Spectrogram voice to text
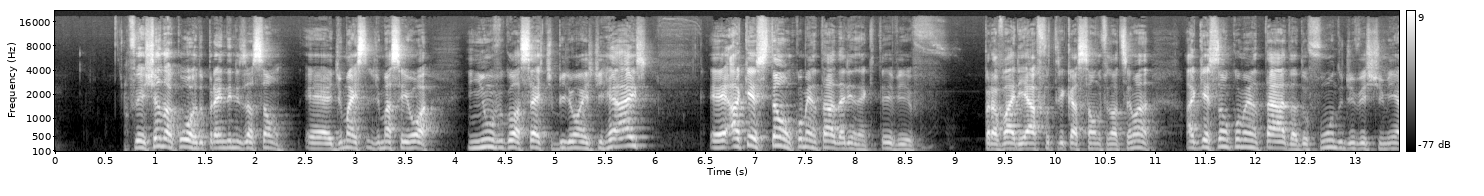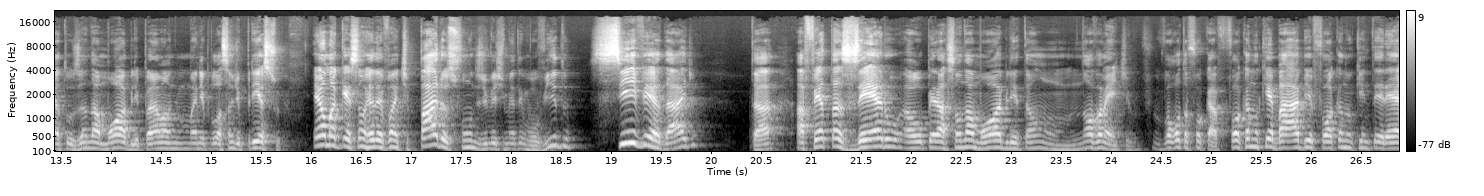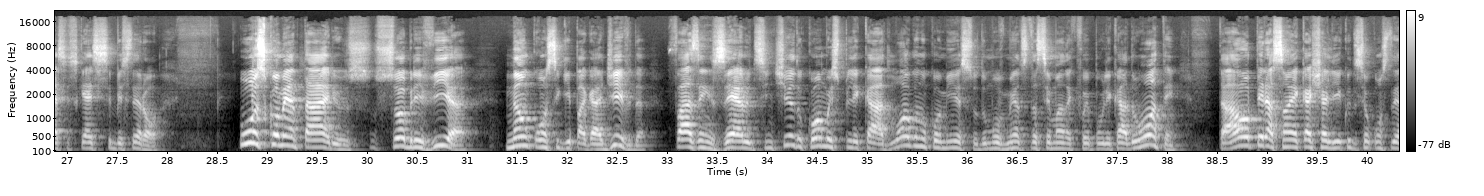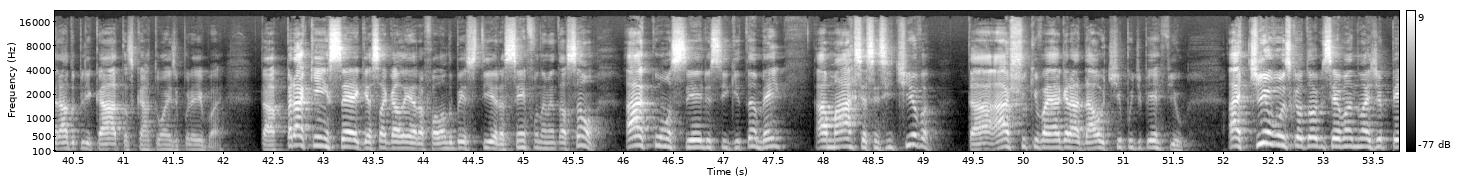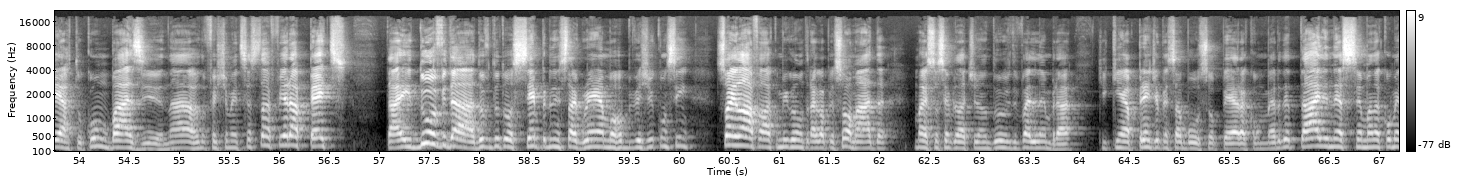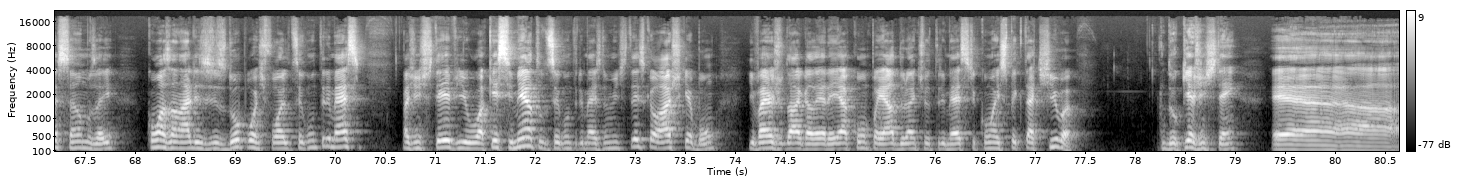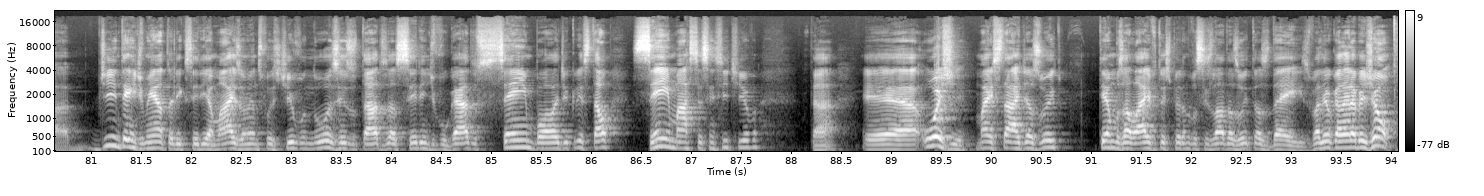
fechando acordo para indenização é, de, de Maceió em 1,7 bilhões de reais. É, a questão comentada ali, né, que teve para variar a futricação no final de semana, a questão comentada do fundo de investimento usando a Mobile para manipulação de preço é uma questão relevante para os fundos de investimento envolvidos, se verdade, tá? Afeta zero a operação da Mobile, então, novamente, volta a focar. Foca no kebab, foca no que interessa, esquece esse besterol. Os comentários sobre Via não conseguir pagar dívida fazem zero de sentido, como explicado logo no começo do movimento da semana que foi publicado ontem. Tá? A operação é caixa líquido, seu considerado plicatas, cartões e por aí vai. Tá? Para quem segue essa galera falando besteira sem fundamentação, aconselho seguir também a Márcia Sensitiva, tá? Acho que vai agradar o tipo de perfil. Ativos que eu estou observando mais de perto, com base na, no fechamento de sexta-feira, a Pets, tá? E dúvida, dúvida eu tô sempre no Instagram, arroba com sim. Só ir lá falar comigo, eu não trago a pessoa amada, mas estou sempre lá tirando dúvida e vale lembrar que quem aprende a pensar bolsa opera com um mero detalhe. Nessa semana começamos aí com as análises do portfólio do segundo trimestre a gente teve o aquecimento do segundo trimestre de 2023, que eu acho que é bom e vai ajudar a galera a acompanhar durante o trimestre com a expectativa do que a gente tem é, de entendimento ali que seria mais ou menos positivo nos resultados a serem divulgados sem bola de cristal, sem massa sensitiva. Tá? É, hoje, mais tarde, às 8, temos a live. Estou esperando vocês lá das 8 às 10. Valeu, galera. Beijão!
